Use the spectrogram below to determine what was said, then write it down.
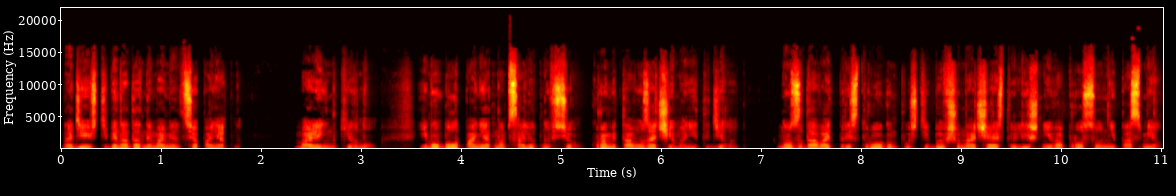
Надеюсь, тебе на данный момент все понятно?» Малинин кивнул. Ему было понятно абсолютно все, кроме того, зачем они это делают. Но задавать при строгом, пусть и бывшем начальстве, лишние вопросы он не посмел,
